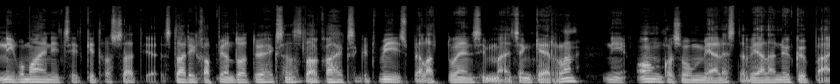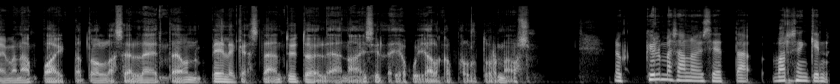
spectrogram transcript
niin kuin mainitsitkin tuossa, että Cup on 1985 pelattu ensimmäisen kerran, niin onko sun mielestä vielä nykypäivänä paikka tollaselle, että on pelkästään tytöille ja naisille joku jalkapalloturnaus? No kyllä mä sanoisin, että varsinkin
